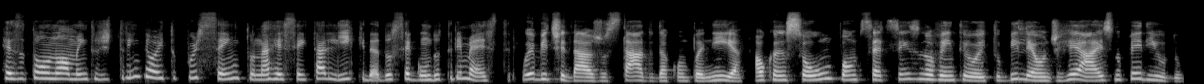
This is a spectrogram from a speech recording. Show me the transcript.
resultou no aumento de 38% na receita líquida do segundo trimestre. O EBITDA ajustado da companhia alcançou 1,798 bilhão de reais no período,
